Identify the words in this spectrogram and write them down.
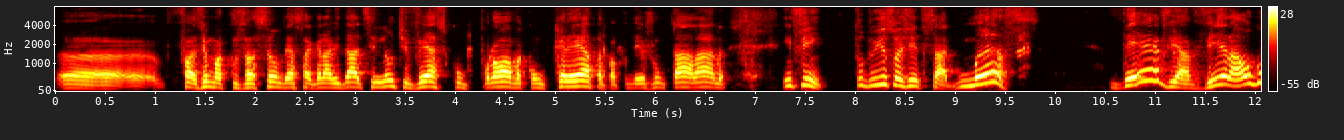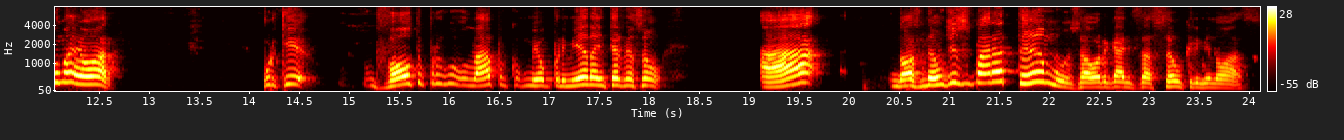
uh, fazer uma acusação dessa gravidade se ele não tivesse com prova concreta para poder juntar lá. Né? Enfim, tudo isso a gente sabe. Mas deve haver algo maior. Porque volto pro, lá para a minha primeira intervenção. Ah, nós não desbaratamos a organização criminosa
